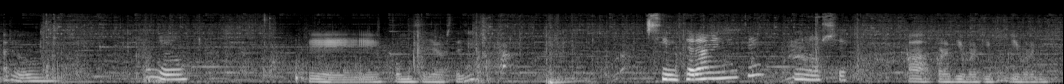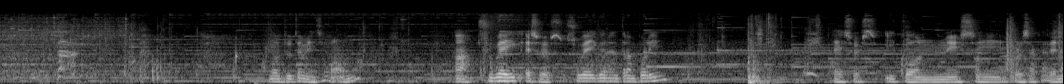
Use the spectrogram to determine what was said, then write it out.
Claro. Hello. Eh, ¿Cómo se llega hasta allí? Sinceramente, no sé. Ah, por aquí, por aquí, por aquí, por aquí. Bueno, tú también has llegado, ¿no? Ah, sube ahí, eso es. Sube ahí con el trampolín. Eso es. Y con ese. por esa cadena.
